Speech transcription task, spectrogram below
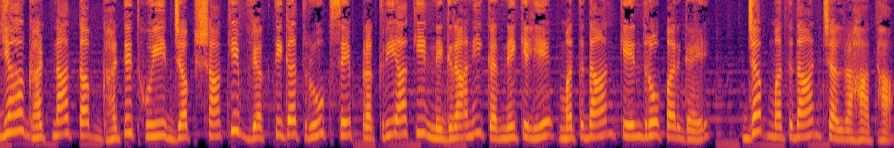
यह घटना तब घटित हुई जब शाकिब व्यक्तिगत रूप से प्रक्रिया की निगरानी करने के लिए मतदान केंद्रों पर गए, जब मतदान चल रहा था।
